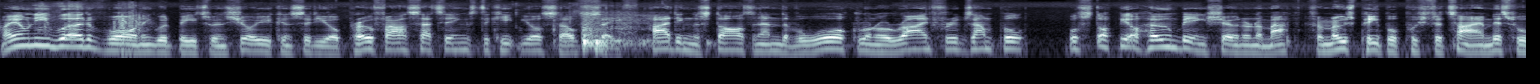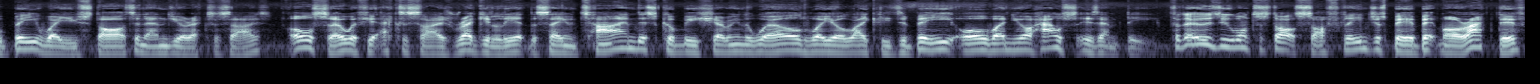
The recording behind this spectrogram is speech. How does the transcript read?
My only word of warning would be to ensure you consider your profile settings to keep yourself safe. Hiding the start and end of a walk, run, or ride, for example, will stop your home being shown on a map. For most people pushed for time, this will be where you start and end your exercise. Also, if you exercise regularly at the same time, this could be showing the world where you're likely to be or when your house is empty. For those who want to start softly and just be a bit more active,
